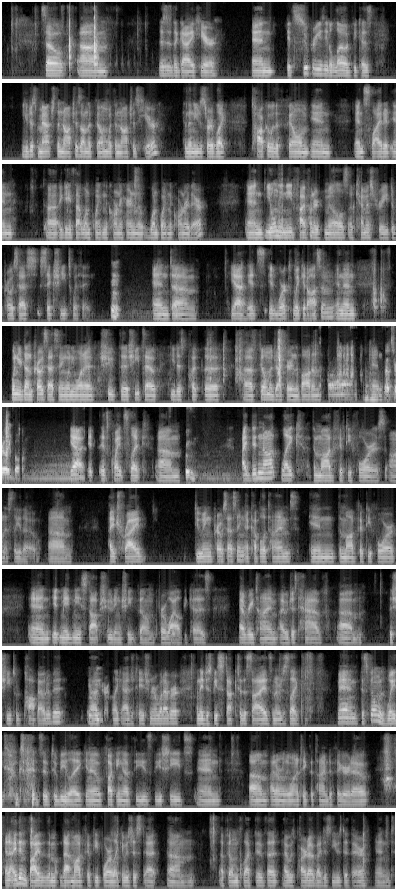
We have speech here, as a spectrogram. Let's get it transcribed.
So um, this is the guy here, and it's super easy to load because you just match the notches on the film with the notches here, and then you just sort of like taco the film in and slide it in uh, against that one point in the corner here and the one point in the corner there. And you only need 500 mils of chemistry to process six sheets with it. Hmm. And um, yeah, it's it works wicked awesome. And then when you're done processing, when you want to shoot the sheets out, you just put the uh, film ejector in the bottom, and That's really cool. yeah, it, it's quite slick. Um, I did not like the Mod 54s, honestly, though. Um, I tried doing processing a couple of times in the Mod 54, and it made me stop shooting sheet film for a while because every time I would just have um, the sheets would pop out of it uh, Mhm. during like agitation or whatever, and they'd just be stuck to the sides, and I was just like, man, this film is way too expensive to be like, you know, fucking up these these sheets, and um, I don't really want to take the time to figure it out. And I didn't buy the, that mod 54, like it was just at um, a film collective that I was part of. I just used it there, and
